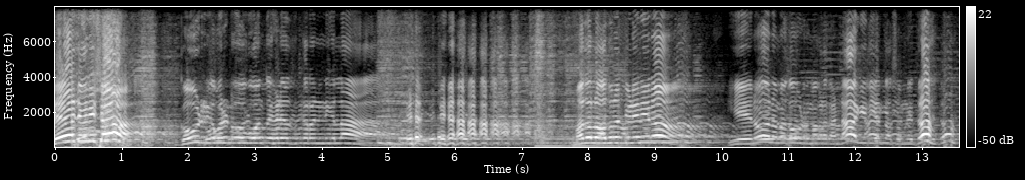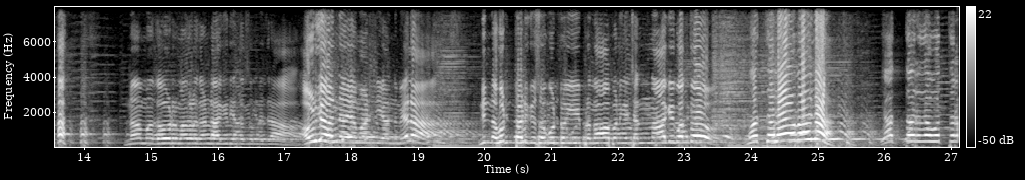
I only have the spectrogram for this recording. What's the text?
ಲೇ ಜಗದೀಶ! ಗೌಡ್ರಿಗೆ ಹೊರಟು ಹೋಗು ಅಂತ ಹೇಳೋದಕ್ಕಾರ ನಿನಗಿಲ್ಲ. ಮೊದಲು ಅದನ್ನು ತಿಳಿ ನೀನು. ಏನೋ ನಮ್ಮ ಗೌಡ್ರ ಮಗಳ ಗಂಡ ಆಗಿದಿ ಅಂತ ಸುಮ್ಮನಿದ್ರ ನಮ್ಮ ಗೌಡ್ರ ಮಗಳ ಗಂಡ ಆಗಿದೆ ಅಂತ ಸುಮ್ಮನಿದ್ರ ಅವಳಿಗೆ ಅನ್ಯಾಯ ಮಾಡ್ತೀಯ ಅಂದ ಮೇಲೆ ನಿನ್ನ ಹುಟ್ಟಡಿಗೆ ಸೊಗುಟ್ಟು ಈ ಪ್ರತಾಪನಿಗೆ ಚೆನ್ನಾಗಿ ಗೊತ್ತು. ಎತ್ತರದ ಉತ್ತರ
